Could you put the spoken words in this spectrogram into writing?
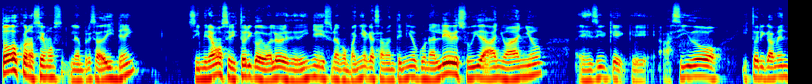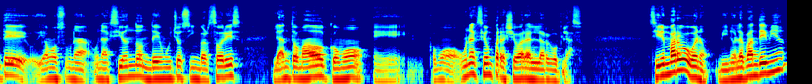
Todos conocemos la empresa Disney, si miramos el histórico de valores de Disney, es una compañía que se ha mantenido con una leve subida año a año, es decir, que, ha sido históricamente, digamos, una, acción donde muchos inversores le han tomado como, eh, como una acción para llevar a largo plazo. Sin embargo, bueno, vino la pandemia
